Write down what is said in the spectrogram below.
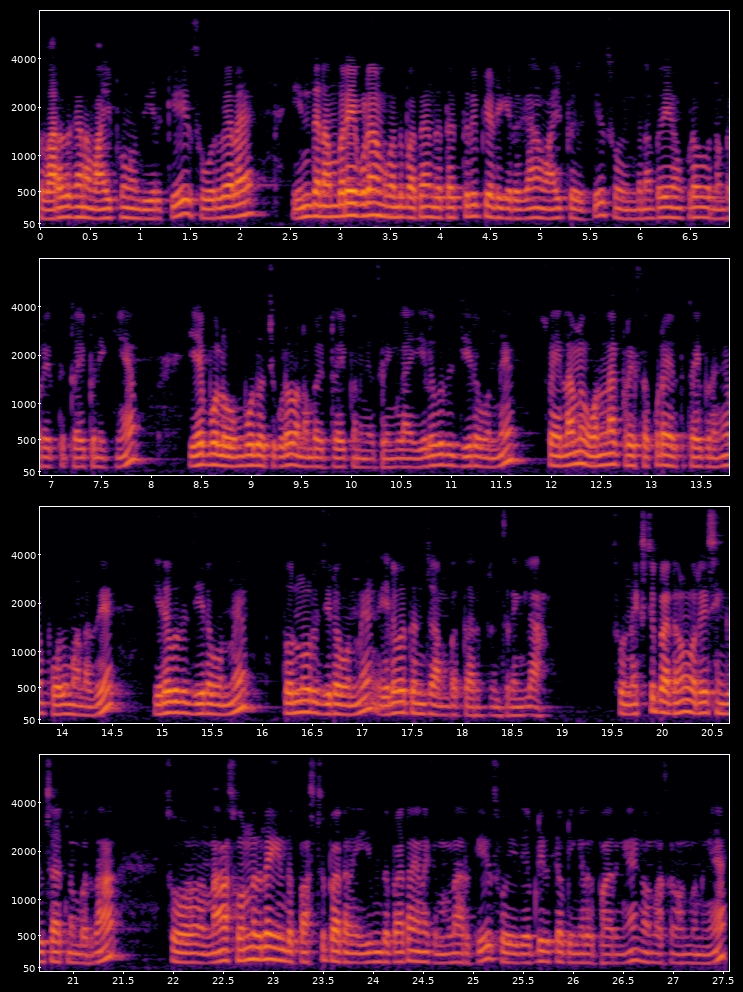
ஸோ வரதுக்கான வாய்ப்பும் வந்து இருக்குது ஸோ ஒருவேளை இந்த நம்பரே கூட நமக்கு வந்து பார்த்தா இந்த திருப்பி அடிக்கிறதுக்கான வாய்ப்பு இருக்குது ஸோ இந்த நம்பரே கூட ஒரு நம்பரை எடுத்து ட்ரை பண்ணிக்கோங்க. ஏ போல் ஒம்பது வச்சு கூட ஒரு நம்பர் ட்ரை பண்ணுங்கள் சரிங்களா? எழுபது ஜீரோ ஒன்று ஸோ எல்லாமே ஒன் லேக் ப்ரைஸில் கூட எடுத்து ட்ரை பண்ணுங்கள் போதுமானது. எழுபது ஜீரோ ஒன்று தொண்ணூறு ஜீரோ ஒன்று எழுபத்தஞ்சு ஐம்பத்தாறு ஃப்ரெண்ட்ஸ் சரிங்களா? ஸோ நெக்ஸ்ட் பேட்டர்னும் ஒரே சிங்கிள் சார்ட் நம்பர் தான். ஸோ நான் சொன்னதில் இந்த ஃபஸ்ட்டு பேட்டர்ன் இந்த பேட்டர்ன் எனக்கு நல்லாயிருக்கு ஸோ இது எப்படி இருக்குது அப்படிங்கிறத பாருங்கள் கவனம் கவனம் பண்ணுங்கள்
